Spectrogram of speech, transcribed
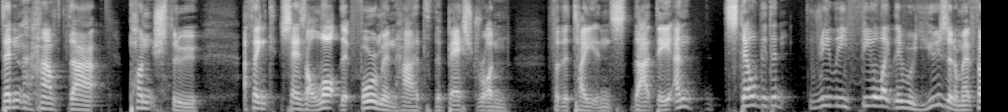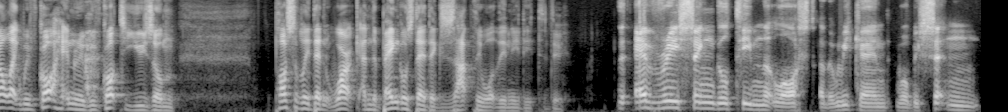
Didn't have that punch through. I think says a lot that Foreman had the best run for the Titans that day, and still they didn't really feel like they were using him. It felt like we've got Henry, we've got to use him. Possibly didn't work, and the Bengals did exactly what they needed to do. Every single team that lost at the weekend will be sitting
